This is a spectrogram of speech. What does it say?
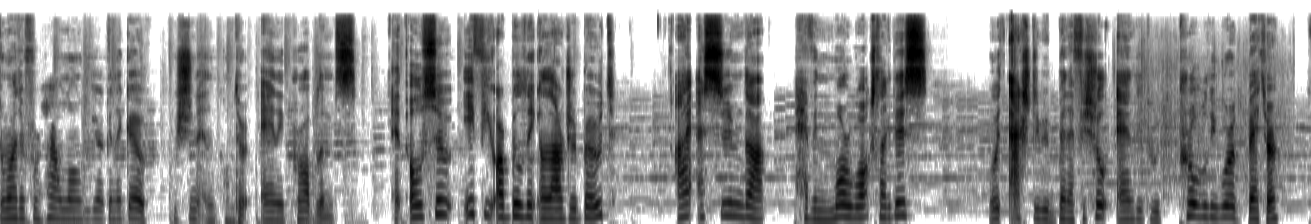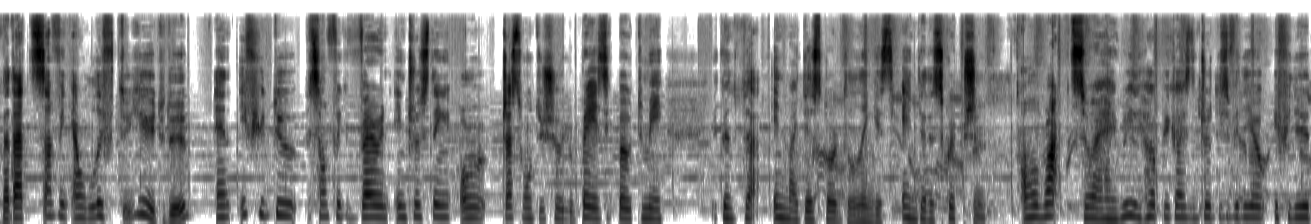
no matter for how long we are gonna go, we shouldn't encounter any problems. And also, if you are building a larger boat, I assume that having more wocs like this would actually be beneficial and it would probably work better, but that's something I will leave to you to do. And if you do something very interesting or just want to show your basic boat to me, you can do that in my Discord, the link is in the description. Alright, so I really hope you guys enjoyed this video. If you did,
